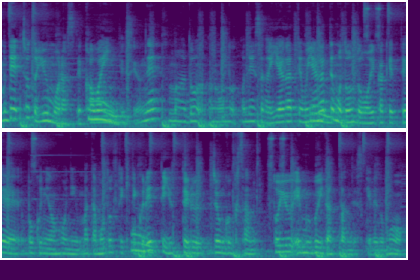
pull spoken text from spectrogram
でちょっとユーモラスで可愛いんですよね、うん、まあどあのお姉さんが嫌がっても嫌がってもどんどん追いかけて、うん、僕の方にまた戻ってきてくれって言ってるジョングクさんという MV だったんですけれども。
